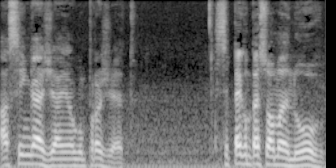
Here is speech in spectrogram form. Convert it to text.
a se engajar em algum projeto. Você pega um pessoal mais novo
